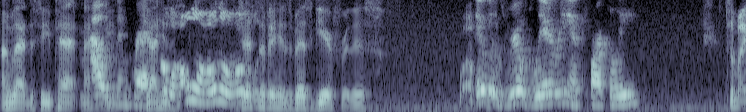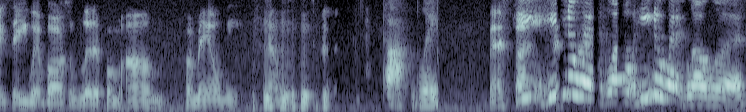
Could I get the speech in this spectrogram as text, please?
I'm glad to see Pat I was McAfee impressed. got Hold his on, hold on, hold on, hold dressed on. up in his best gear for this. It was real glittery and sparkly. Somebody said he went and borrowed some glitter from um from Naomi. No, Possibly. best spot, He he knew what a glow he knew what a glow was.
